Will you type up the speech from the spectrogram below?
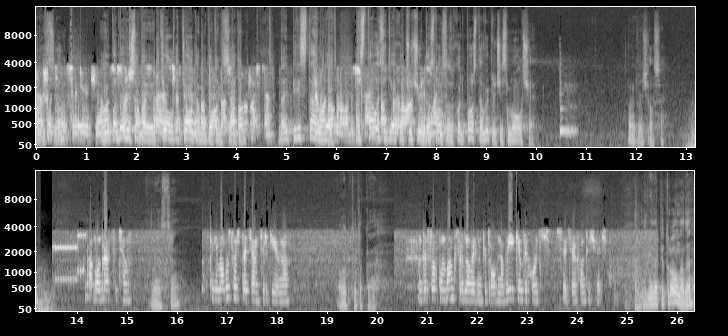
Хорошо, и все. Денис Сергеевич, я И вас уподобишься услышал, ты настраиваюсь тел- отдельно телкам по вот этим всяким. Да и перестань, Всего блядь. доброго. Осталось у тебя хоть чуть-чуть достоинства, хоть просто выключись молча. Выключился. Алло, здравствуйте. Здравствуйте. Я могу слышать Татьяну Сергеевну? А Вот кто такая. Это Совкомбанк Свердлова Ирина Петровна. Вы кем приходите? Все, телефон отвечать. Ирина Петровна, да?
